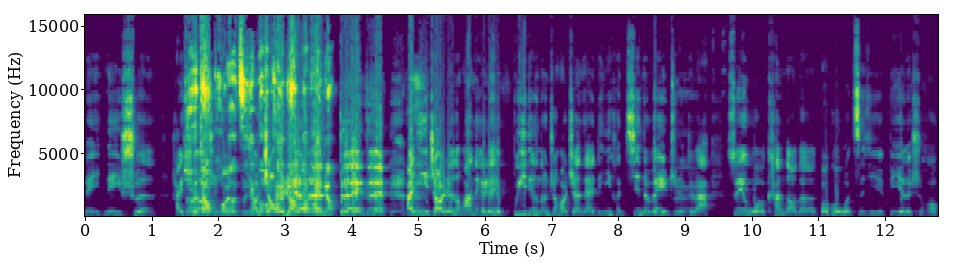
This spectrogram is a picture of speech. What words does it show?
那那一瞬，还需要是你要找人，对对。而你找人的话，那个人也不一定能正好站在离你很近的位置，对吧？所以我看到的，包括我自己毕业的时候。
